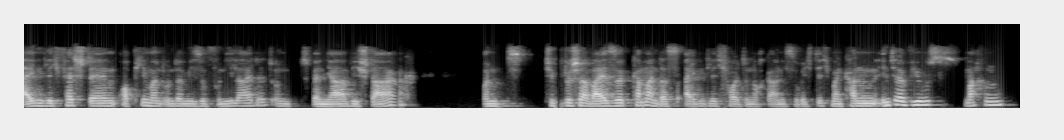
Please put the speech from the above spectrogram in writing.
eigentlich feststellen, ob jemand unter Misophonie leidet und wenn ja, wie stark. Und typischerweise kann man das eigentlich heute noch gar nicht so richtig. Man kann Interviews machen.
